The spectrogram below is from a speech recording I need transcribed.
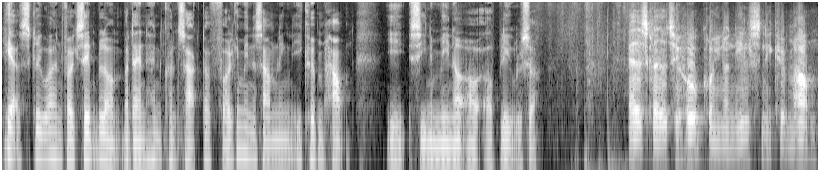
Her skriver han for eksempel om, hvordan han kontakter Folkemindesamlingen i København i sine minder og oplevelser. Jeg havde skrevet til H. Gryner Nielsen i København,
